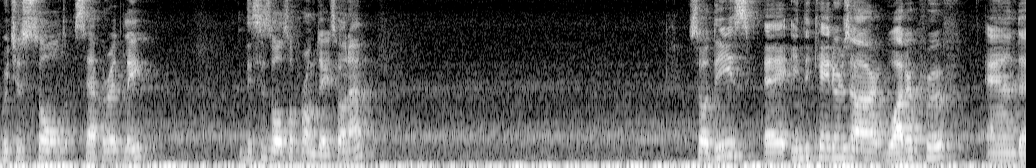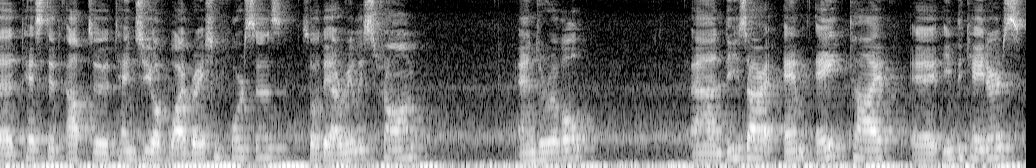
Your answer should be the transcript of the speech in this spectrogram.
which is sold separately. This is also from Daytona. So these uh, indicators are waterproof and uh, tested up to 10 G of vibration forces. So they are really strong and durable. And these are M8 type uh, indicators.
